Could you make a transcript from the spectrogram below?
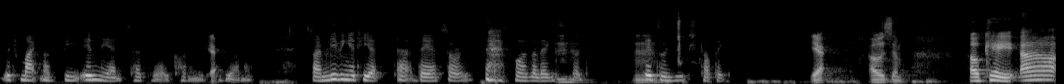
which might not be in the end circular economy, yeah. to be honest. So I'm leaving it here, uh, there, sorry for the links, mm-hmm. but mm-hmm. it's a huge topic. Yeah, awesome. Okay, uh,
